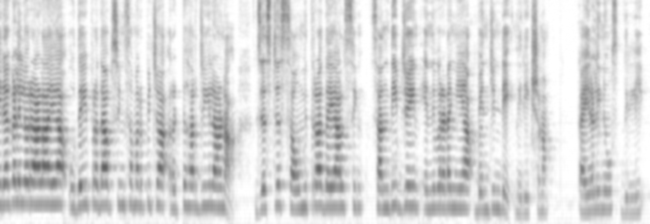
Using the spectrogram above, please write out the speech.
ഇരകളിലൊരാളായ ഉദയ് പ്രതാപ് സിംഗ് സമർപ്പിച്ച റിട്ട് ഹർജിയിലാണ് ജസ്റ്റിസ് സൗമിത്ര ദയാൽ സിംഗ് സന്ദീപ് ജെയിൻ എന്നിവരടങ്ങിയ ബെഞ്ചിന്റെ നിരീക്ഷണം. കൈരളി ന്യൂസ് ദില്ലി.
